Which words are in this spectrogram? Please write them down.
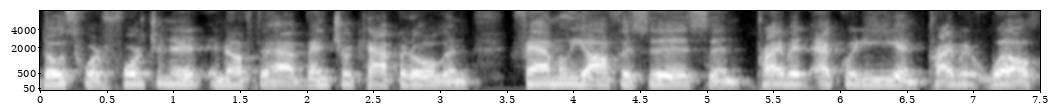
those who are fortunate enough to have venture capital and family offices and private equity and private wealth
